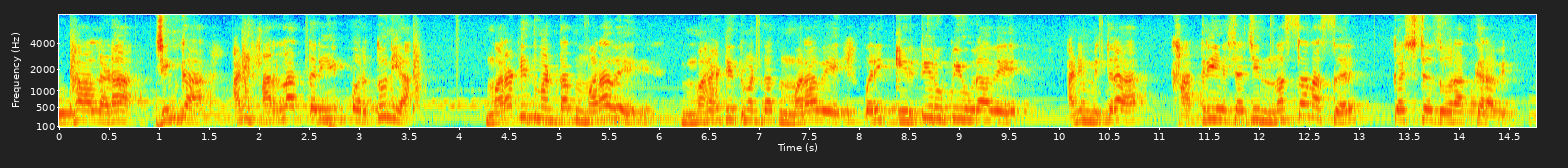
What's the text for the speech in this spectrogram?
उठा लढा जिंका आणि हारलात तरी परतून या. मराठीत म्हणतात मरावे मराठीत म्हणतात मरावे परी कीर्तिरूपी उरावे. आणि मित्रा खात्री यशाची नसतानाच तर कष्ट जोरात करावे.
